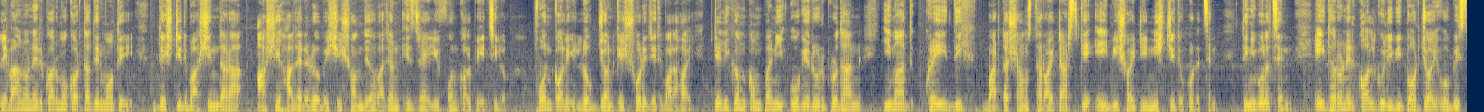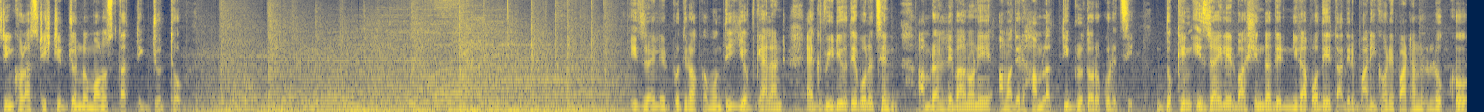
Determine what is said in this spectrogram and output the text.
লেবাননের কর্মকর্তাদের মতে, দেশটির বাসিন্দারা আশি হাজারেরও বেশি সন্দেহভাজন ইসরায়েলি ফোন কল পেয়েছিল। ফোন কলে লোকজনকে সরে যেতে বলা হয়। টেলিকম কোম্পানি ওগেরুর প্রধান ইমাদ ক্রেইদিহ বার্তা সংস্থা রয়টার্সকে এই বিষয়টি নিশ্চিত করেছেন। তিনি বলেছেন, এই ধরনের কলগুলি বিপর্যয় ও বিশৃঙ্খলা সৃষ্টির জন্য মনস্তাত্ত্বিক যুদ্ধ। ইসরায়েলের প্রতিরক্ষামন্ত্রী ইয়ব গ্যালান্ড এক ভিডিওতে বলেছেন, আমরা লেবাননে আমাদের হামলা তীব্রতর করেছি। দক্ষিণ ইসরায়েলের বাসিন্দাদের নিরাপদে তাদের বাড়িঘরে পাঠানোর লক্ষ্য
